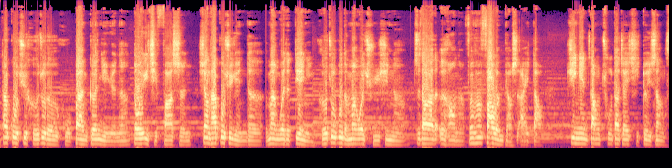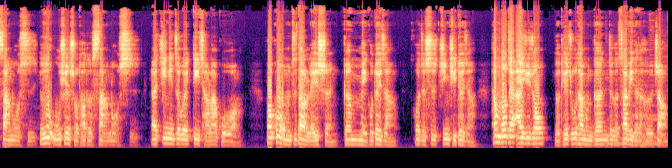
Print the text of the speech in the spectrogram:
他过去合作的伙伴跟演员呢，都一起发声。像他过去演的漫威的电影合作过的漫威群星呢，知道他的噩耗呢，纷纷发文表示哀悼，纪念当初大家一起对上萨诺斯，拥有无限手套的萨诺斯。来纪念这位蒂查拉国王，包括我们知道雷神跟美国队长，或者是惊奇队长，他们都在 IG 中有贴出他们跟这个查比克的合照。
